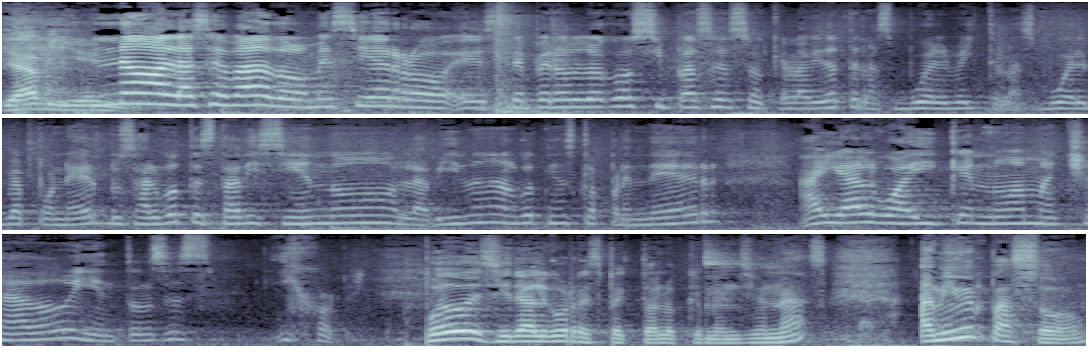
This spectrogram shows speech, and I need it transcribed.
ya bien. No, la cebado, me cierro, este, pero luego sí pasa eso, que la vida te las vuelve y te las vuelve a poner, pues algo te está diciendo la vida, algo tienes que aprender, hay algo ahí que no ha machado y entonces, híjole. ¿Puedo decir algo respecto a lo que mencionas? A mí me pasó,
